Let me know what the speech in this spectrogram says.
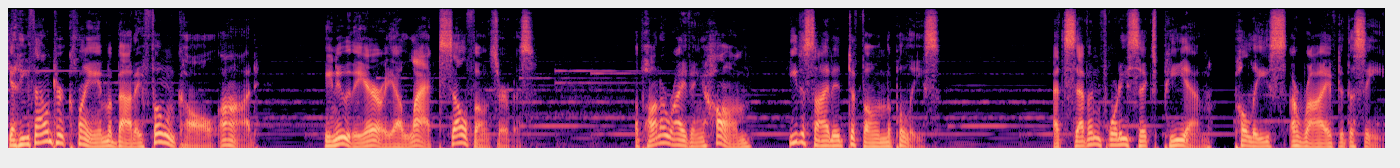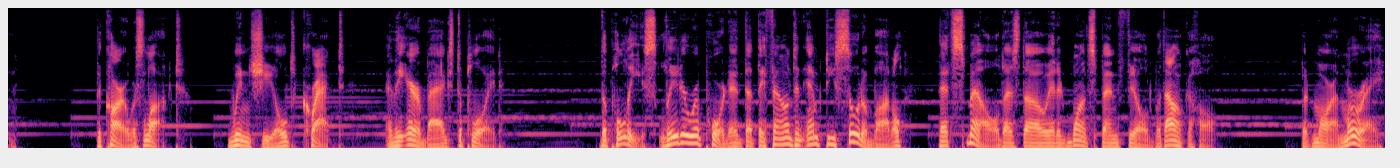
Yet he found her claim about a phone call odd. He knew the area lacked cell phone service. Upon arriving home, he decided to phone the police. At 7.46 p.m., police arrived at the scene. The car was locked, windshield cracked, and the airbags deployed. The police later reported that they found an empty soda bottle that smelled as though it had once been filled with alcohol. But Maura Murray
